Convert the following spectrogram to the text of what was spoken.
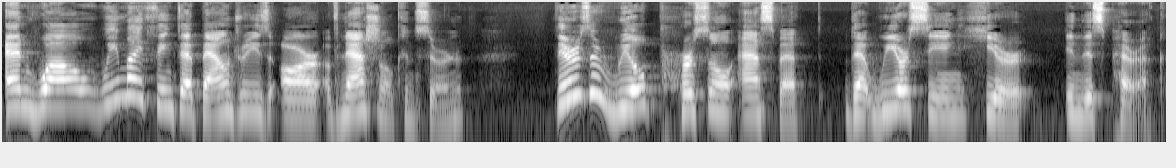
And while we might think that boundaries are of national concern, there's a real personal aspect that we are seeing here in this parak.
